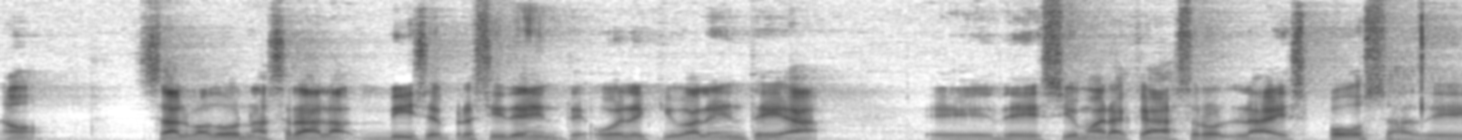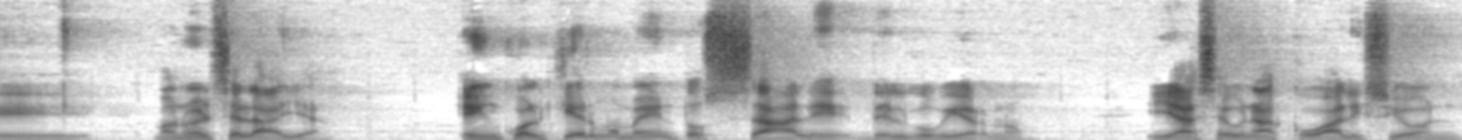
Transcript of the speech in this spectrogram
¿no? Salvador Nasralla, vicepresidente o el equivalente a eh, de Xiomara Castro, la esposa de Manuel Zelaya, en cualquier momento sale del gobierno y hace una coalición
